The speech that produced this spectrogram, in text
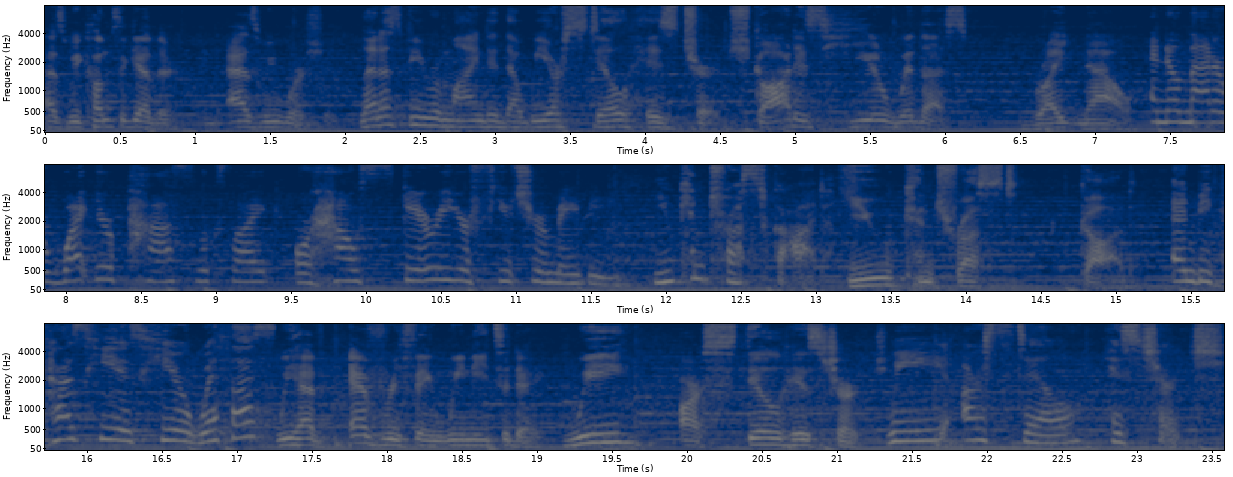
as we come together and as we worship, Let us be reminded that we are still His church. God is here with us, right now. And no matter what your past looks like or how scary your future may be, you can trust God. You can trust God. And because He is here with us, we have everything we need today. We are still His church. We are still His church.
